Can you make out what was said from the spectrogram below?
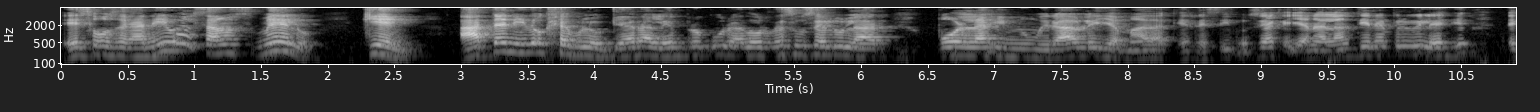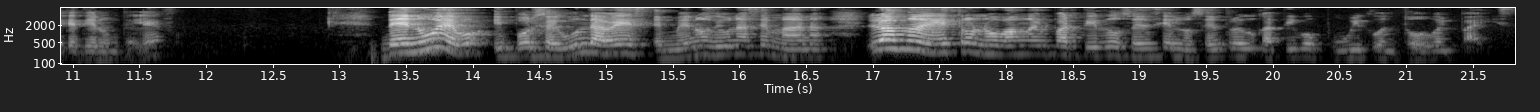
es José Aníbal Sanz Melo, quien ha tenido que bloquear al ex procurador de su celular por las innumerables llamadas que recibe. O sea que Yanalán tiene el privilegio de que tiene un teléfono. De nuevo, y por segunda vez en menos de una semana, los maestros no van a impartir docencia en los centros educativos públicos en todo el país.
